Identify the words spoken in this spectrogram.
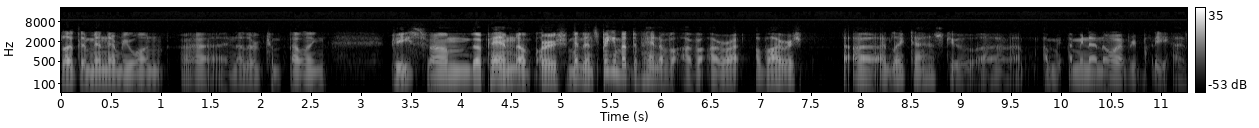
Let Them In, everyone. Uh, another compelling piece from the pen of Irish And speaking about the pen of, of, of Irish, uh, I'd like to ask you. Uh, I mean, I know everybody has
